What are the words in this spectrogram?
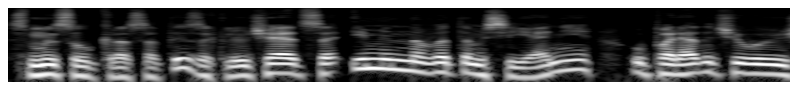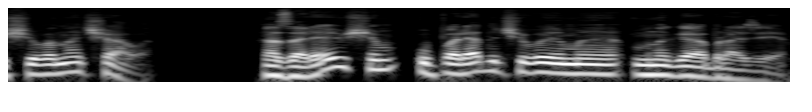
Смысл красоты заключается именно в этом сиянии упорядочивающего начала, озаряющем упорядочиваемое многообразие.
